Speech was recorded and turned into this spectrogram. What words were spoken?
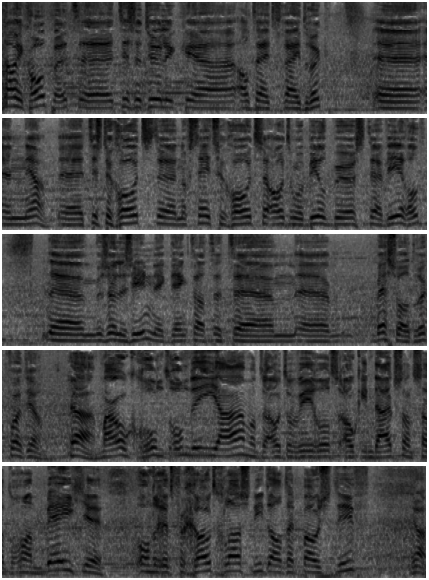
Nou, ik hoop het. Uh, het is natuurlijk uh, altijd vrij druk. Uh, en ja, het is de grootste, nog steeds de grootste automobielbeurs ter wereld. we zullen zien. Ik denk dat het best wel druk wordt, ja. Ja, maar ook rondom de IAA, want de autowereld, ook in Duitsland, staat toch wel een beetje onder het vergrootglas. Niet altijd positief. Ja.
